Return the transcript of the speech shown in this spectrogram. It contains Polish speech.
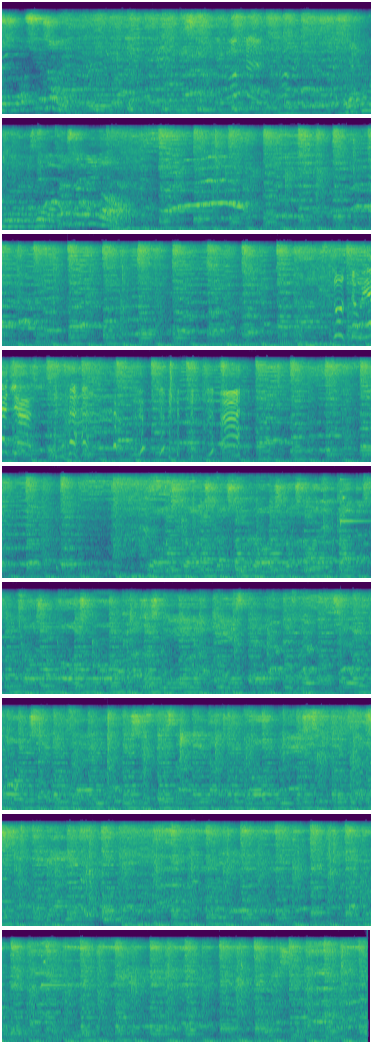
troszeczkę odświeżony. Jak to mówią na każdego? Coś dobrego! Jedziesz! Chodź, chodź, chodź tu, chodź, chodź, maleńka, dasz Yes.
